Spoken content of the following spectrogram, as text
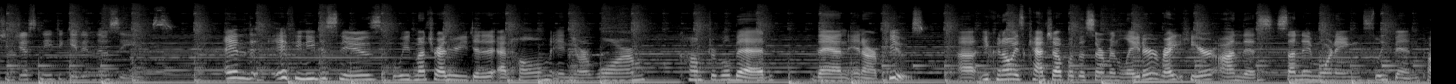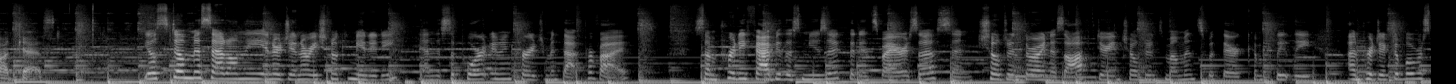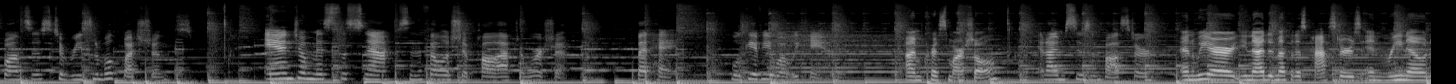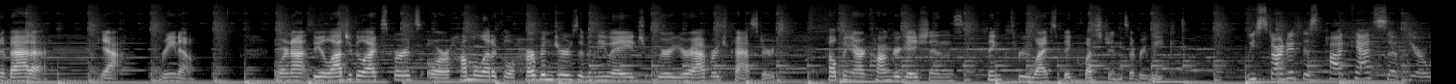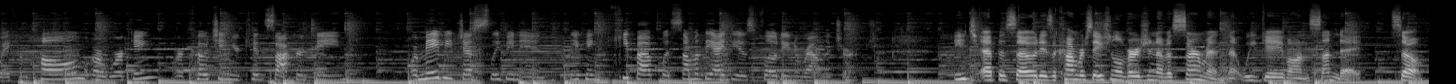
Sometimes you just need to get in those Z's. And if you need to snooze, we'd much rather you did it at home in your warm, comfortable bed than in our pews. Uh, you can always catch up with the sermon later, right here on this Sunday morning sleep in podcast. You'll still miss out on the intergenerational community and the support and encouragement that provides. Some pretty fabulous music that inspires us, and children throwing us off during children's moments with their completely unpredictable responses to reasonable questions. And you'll miss the snacks in the fellowship hall after worship. But hey, we'll give you what we can. I'm Kris Marshall, And I'm Susan Foster. and we are United Methodist pastors in Reno, Nevada. Yeah, Reno. We're not theological experts or homiletical harbingers of a new age. We're your average pastors, helping our congregations think through life's big questions every week. We started this podcast so if you're away from home or working or coaching your kids' soccer team, or maybe just sleeping in, you can keep up with some of the ideas floating around the church. Each episode is a conversational version of a sermon that we gave on Sunday. So,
